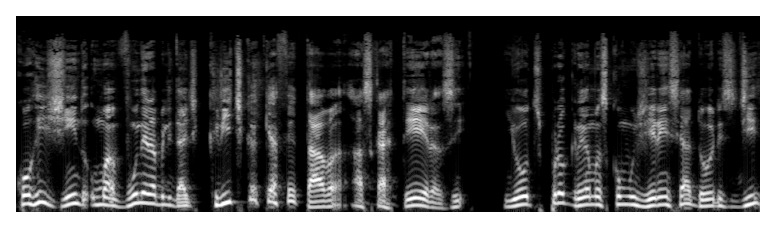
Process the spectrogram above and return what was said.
corrigindo uma vulnerabilidade crítica que afetava as carteiras e, e outros programas como gerenciadores de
